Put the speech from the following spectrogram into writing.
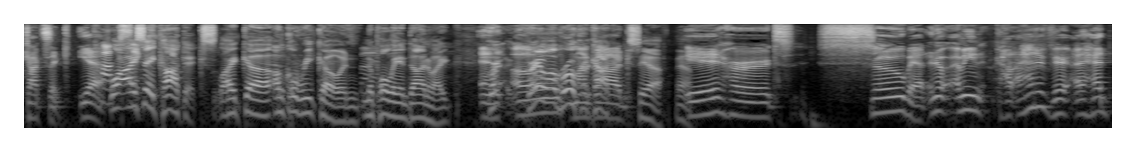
Coccyx. Yeah. Cock- Well, I say coccyx, like uh, Uncle Rico and Napoleon Dynamite. And, Gra- oh, Grandma broke my her God. coccyx. Yeah, yeah. It hurts so bad. No, I mean, God, I had a very, I had,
